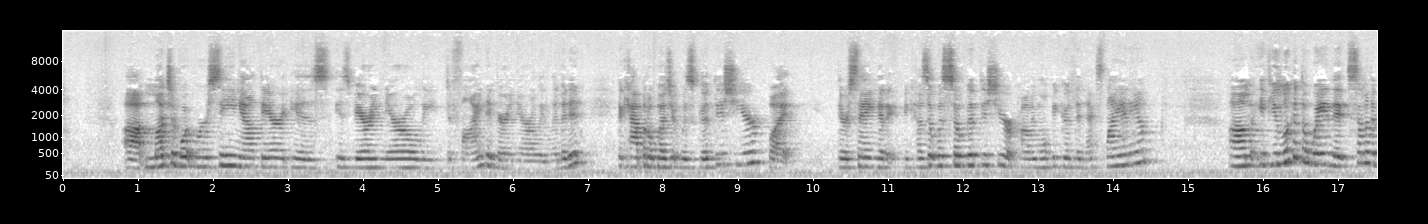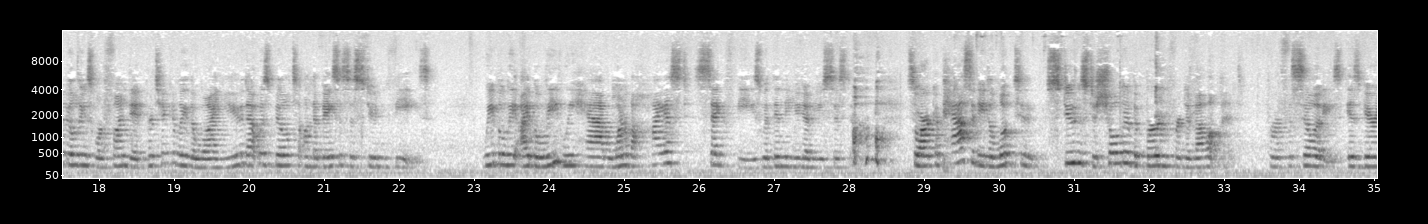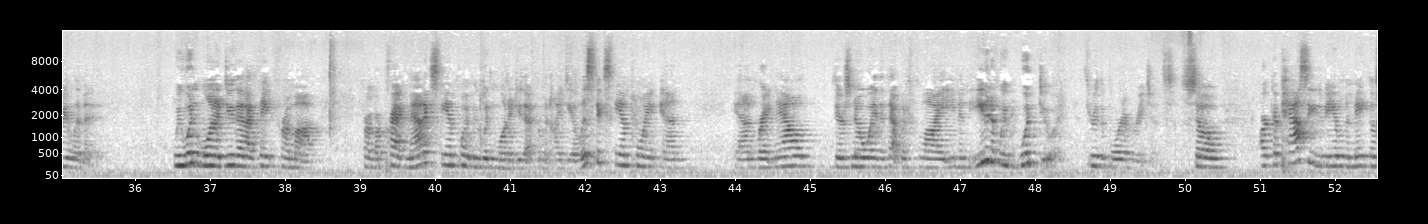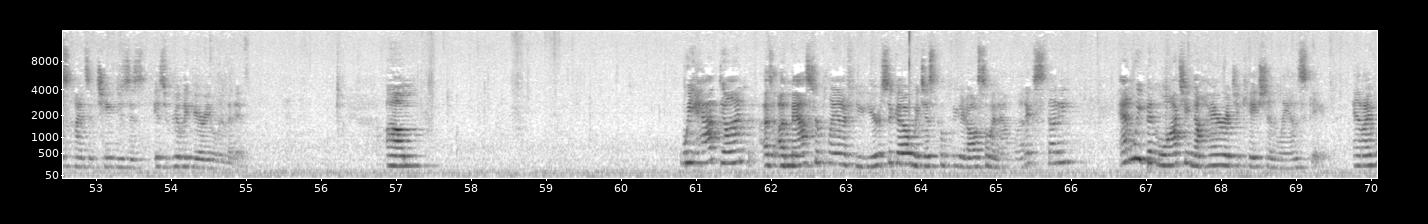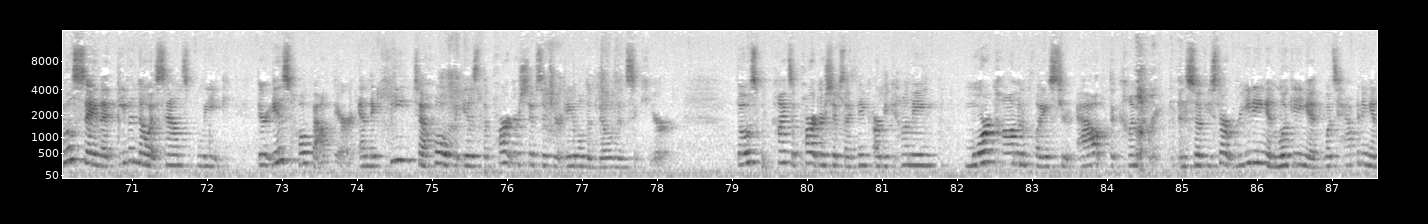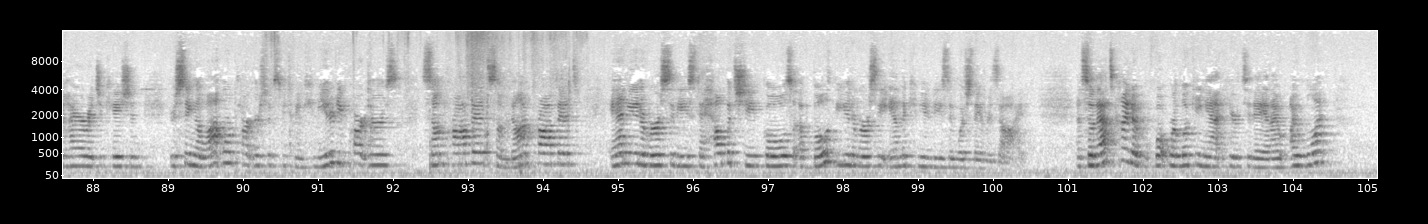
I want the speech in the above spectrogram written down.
Uh, much of what we're seeing out there is, is very narrowly defined and very narrowly limited. The capital budget was good this year, but they're saying that it, because it was so good this year, it probably won't be good the next biennium. Um, if you look at the way that some of the buildings were funded, particularly the YU, that was built on the basis of student fees. We believe, I believe we have one of the highest seg fees within the UW system. So our capacity to look to students to shoulder the burden for development for facilities is very limited. We wouldn't want to do that, I think, from a, from a pragmatic standpoint. We wouldn't want to do that from an idealistic standpoint. And, and right now, there's no way that that would fly even, even if we would do it through the Board of Regents. So our capacity to be able to make those kinds of changes is, is really very limited. Um, we have done a, a, master plan a few years ago. We just completed also an athletics study. And we've been watching the higher education landscape. And I will say that even though it sounds bleak, there is hope out there. And the key to hope is the partnerships that you're able to build and secure. Those kinds of partnerships, I think, are becoming more commonplace throughout the country. And so if you start reading and looking at what's happening in higher education, you're seeing a lot more partnerships between community partners, some profit, some nonprofit, and universities to help achieve goals of both the university and the communities in which they reside. And so that's kind of what we're looking at here today. And I, I want,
